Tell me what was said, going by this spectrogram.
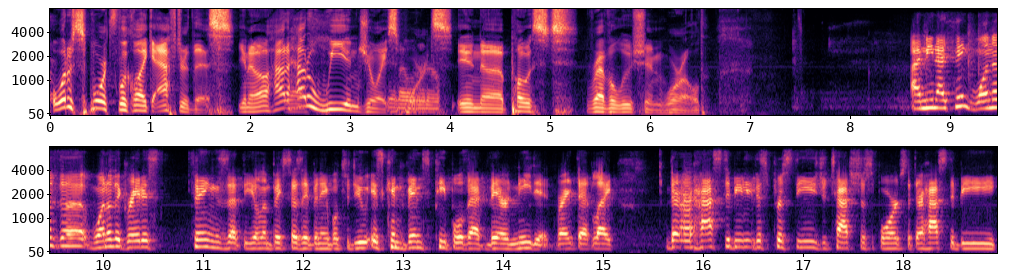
what do sports look like after this? You know, how how do we enjoy I wanna sports in a post revolution world? I mean, I think one of the one of the greatest things that the Olympics says they've been able to do is convince people that they're needed, right? That like there has to be this prestige attached to sports, that there has to be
